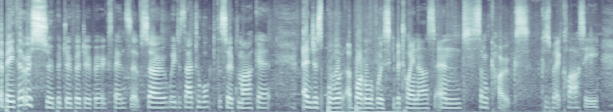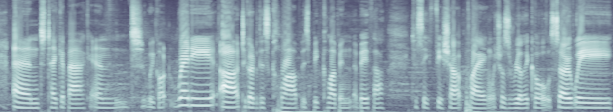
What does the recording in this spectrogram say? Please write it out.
Ibiza is super duper duper expensive, so we decided to walk to the supermarket and just bought a bottle of whiskey between us and some cokes because we're classy and take it back. And we got ready uh, to go to this club, this big club in Ibiza, to see Fisher playing, which was really cool. So we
